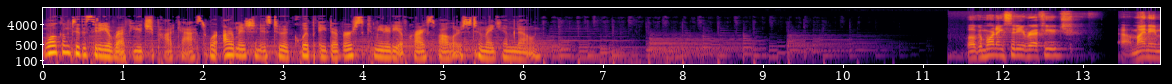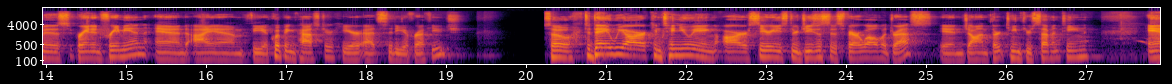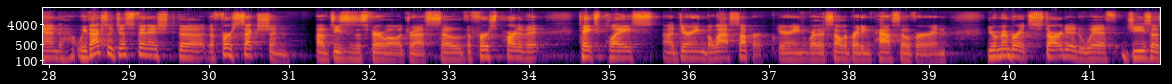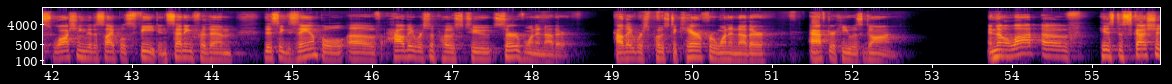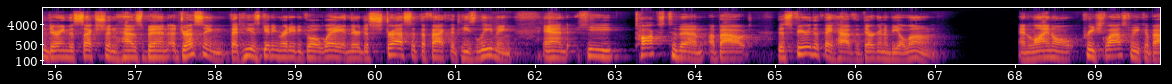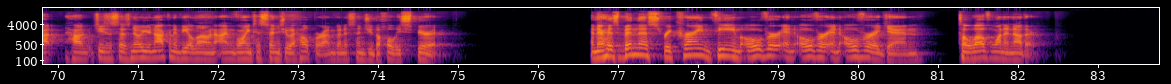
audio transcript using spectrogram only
Welcome to the City of Refuge podcast, where our mission is to equip a diverse community of Christ followers to make him known. Well, good morning, City of Refuge. Uh, my name is Brandon Freeman, and I am the equipping pastor here at City of Refuge. So today we are continuing our series through Jesus' farewell address in John 13 through 17. And we've actually just finished the, the first section of Jesus' farewell address. So the first part of it takes place uh, during the Last Supper, during where they're celebrating Passover. And you remember it started with Jesus washing the disciples' feet and setting for them this example of how they were supposed to serve one another, how they were supposed to care for one another after he was gone. And then a lot of his discussion during this section has been addressing that he is getting ready to go away and their distress at the fact that he's leaving. And he talks to them about this fear that they have that they're going to be alone. And Lionel preached last week about how Jesus says, No, you're not going to be alone. I'm going to send you a helper. I'm going to send you the Holy Spirit. And there has been this recurring theme over and over and over again to love one another.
